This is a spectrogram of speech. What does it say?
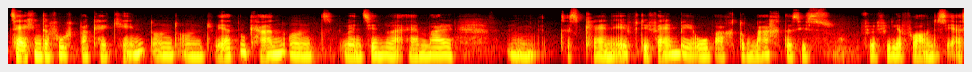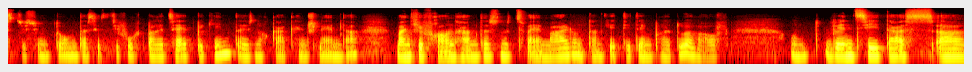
Zeichen der Fruchtbarkeit kennt und, und werten kann. Und wenn sie nur einmal hm, das kleine F, die Feinbeobachtung macht, das ist für viele Frauen das erste Symptom, dass jetzt die fruchtbare Zeit beginnt, da ist noch gar kein Schleim da. Manche Frauen haben das nur zweimal und dann geht die Temperatur rauf. Und wenn sie das äh,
